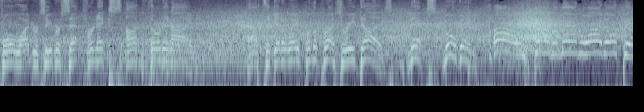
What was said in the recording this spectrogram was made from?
Four wide receiver set for Nix on third and nine. Has to get away from the pressure. He does. Nix moving. Oh, he found a man wide open.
